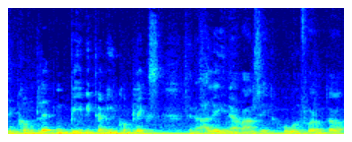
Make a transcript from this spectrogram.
dem kompletten B-Vitaminkomplex, sind alle in einer wahnsinnig hohen Form da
